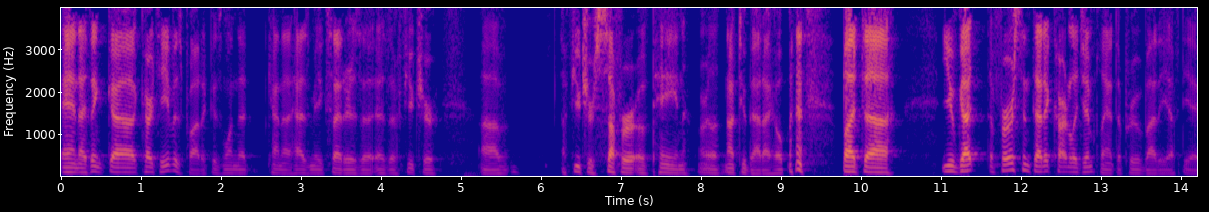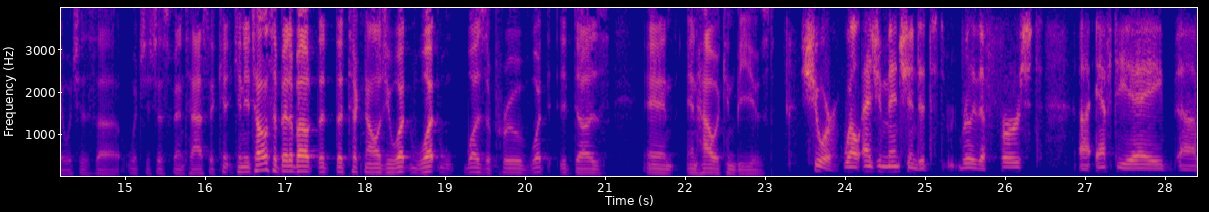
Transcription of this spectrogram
And I think uh, Cartiva's product is one that kind of has me excited as a, as a future, uh, a future sufferer of pain, or not too bad, I hope. but, uh, You've got the first synthetic cartilage implant approved by the FDA, which is uh, which is just fantastic. Can, can, you tell us a bit about the, the technology? What what was approved? What it does, and and how it can be used? Sure. Well, as you mentioned, it's really the first uh, FDA uh,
